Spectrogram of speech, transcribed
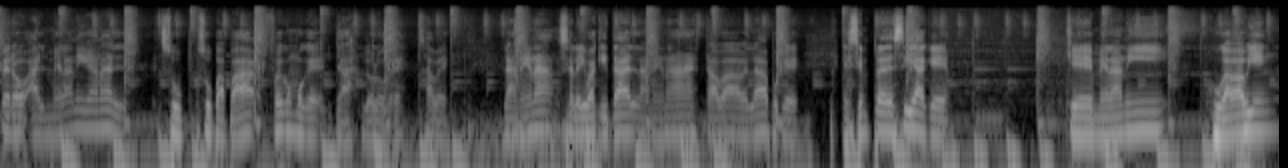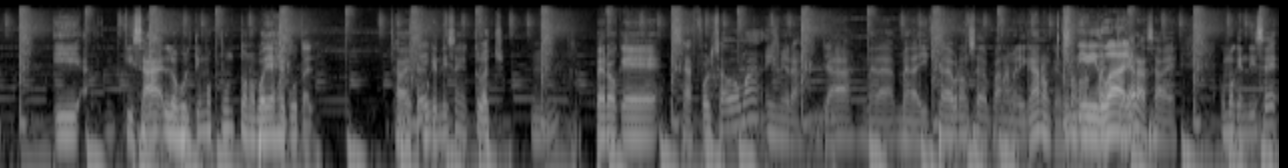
pero al Melanie ganar, su, su papá fue como que ya lo logré, ¿sabes? La nena se le iba a quitar, la nena estaba, ¿verdad? Porque él siempre decía que, que Melanie jugaba bien y quizás en los últimos puntos no podía ejecutar, ¿sabes? Como quien dice en el clutch. Pero que se ha esforzado más y mira, ya meda- medallista de bronce de panamericano, que eso no es Individual. cualquiera, ¿sabes? Como quien dice,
